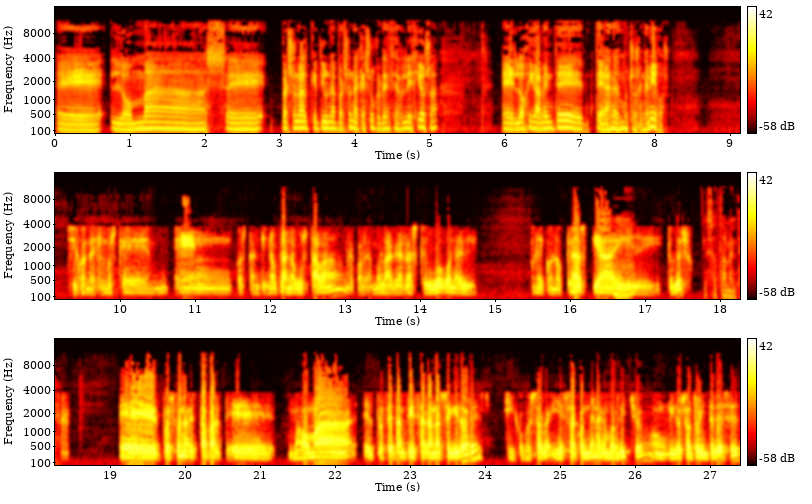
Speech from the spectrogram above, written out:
eh, lo más eh, personal que tiene una persona, que es su creencia religiosa, eh, lógicamente te ganas muchos enemigos. Sí, cuando decimos que en- Constantinopla no gustaba, recordemos las guerras que hubo con el con la iconoclastia y, y todo eso. Exactamente. Eh, pues bueno, esta parte, eh, Mahoma, el profeta empieza a ganar seguidores y como esa, y esa condena que hemos dicho, unidos a otros intereses,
